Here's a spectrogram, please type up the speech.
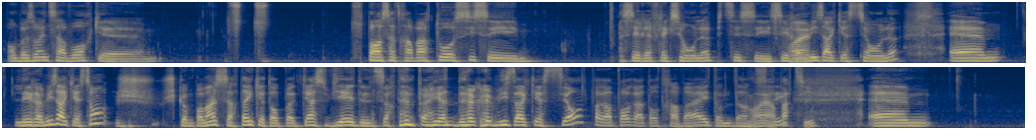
ont besoin de savoir que tu, passes à travers toi aussi ces, ces réflexions-là, puis ces, ces remises en question-là. Euh, les remises en question, je, suis comme pas mal certain que ton podcast vient d'une certaine période de remise en question par rapport à ton travail, ton identité. Oui, en partie. Euh,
